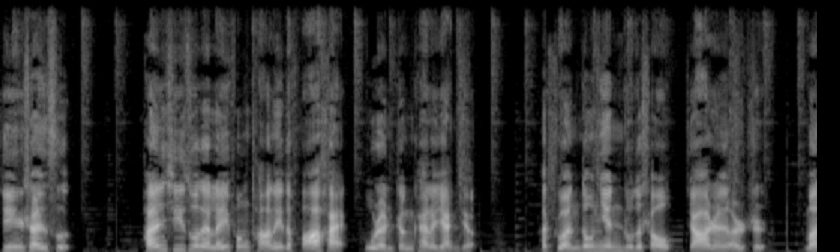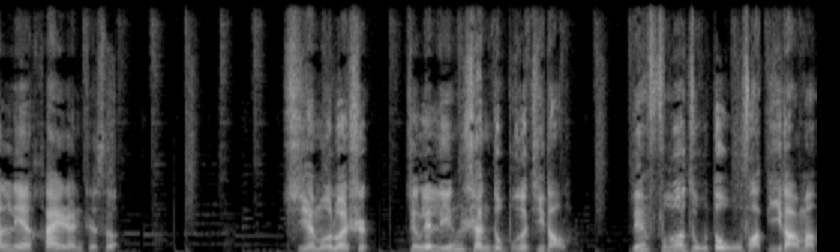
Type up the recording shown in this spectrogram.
金山寺，盘膝坐在雷峰塔内的法海忽然睁开了眼睛，他转动念珠的手戛然而止，满脸骇然之色。邪魔乱世，竟连灵山都波及到了，连佛祖都无法抵挡吗？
